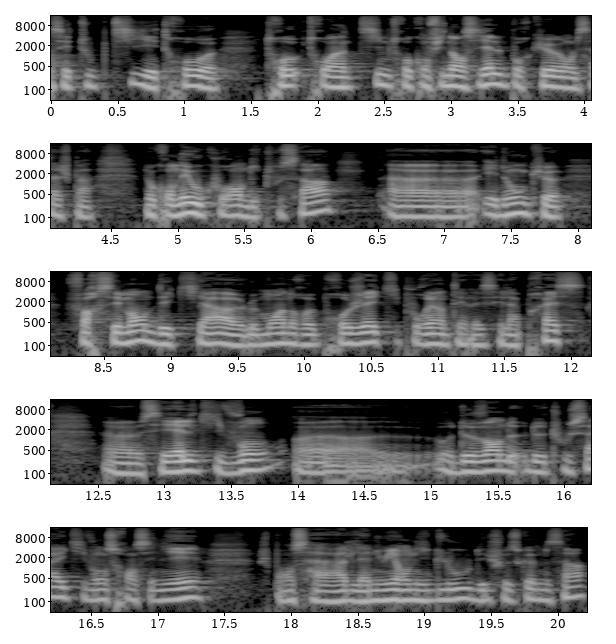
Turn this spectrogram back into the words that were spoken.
c'est tout petit et trop, trop, trop intime, trop confidentiel pour qu'on le sache pas. Donc on est au courant de tout ça. Euh, et donc forcément, dès qu'il y a le moindre projet qui pourrait intéresser la presse, euh, c'est elles qui vont euh, au devant de, tout ça et qui vont se renseigner. Je pense à de la nuit en igloo, des choses comme ça.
